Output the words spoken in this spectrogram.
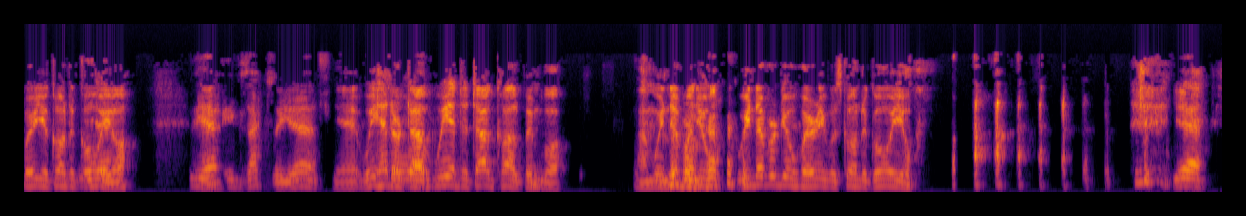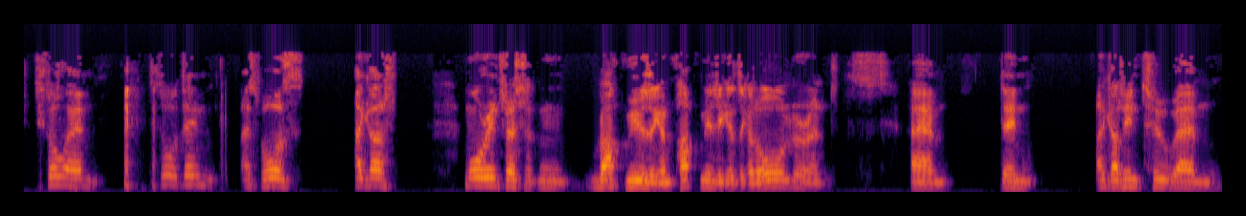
Where you going to go, yeah. you? Yeah, exactly. Yeah. Yeah, we had so, our dog. Um, we had a dog called Bimbo, and we never knew we never knew where he was going to go. You. yeah. So um, so then I suppose I got more interested in rock music and pop music as I got older, and um, then I got into um,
